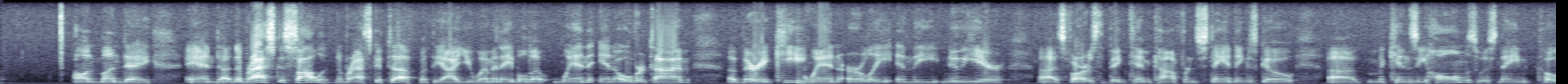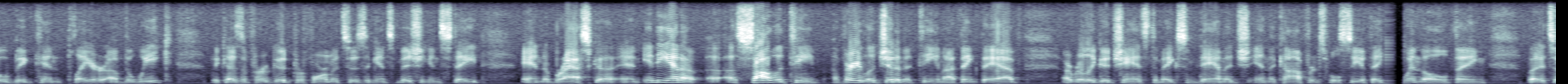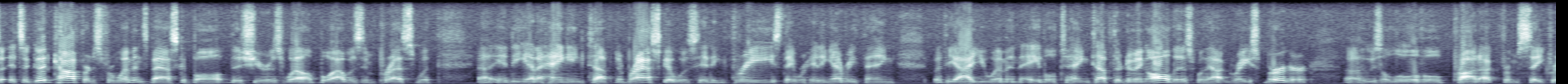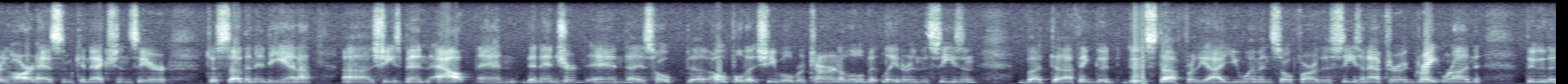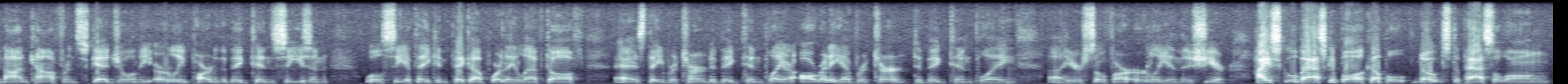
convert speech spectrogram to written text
on Monday, and uh, Nebraska solid, Nebraska tough, but the IU women able to win in overtime, a very key win early in the new year. Uh, as far as the Big Ten conference standings go, uh, Mackenzie Holmes was named co Big Ten Player of the Week because of her good performances against Michigan State and Nebraska and Indiana, a, a, solid team, a very legitimate team. I think they have a really good chance to make some damage in the conference. We'll see if they can win the whole thing. But it's a, it's a good conference for women's basketball this year as well. Boy, I was impressed with uh, Indiana hanging tough. Nebraska was hitting threes, they were hitting everything, but the IU women able to hang tough. They're doing all this without Grace Berger. Uh, who's a Louisville product from Sacred Heart, has some connections here to Southern Indiana. Uh, she's been out and been injured, and is hope, uh, hopeful that she will return a little bit later in the season. But uh, I think good good stuff for the IU women so far this season after a great run through the non-conference schedule in the early part of the Big Ten season. We'll see if they can pick up where they left off as they return to Big Ten play, or already have returned to Big Ten play uh, here so far early in this year. High school basketball, a couple notes to pass along.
